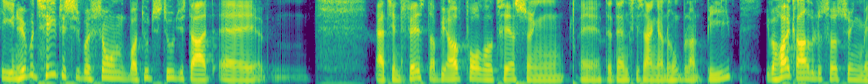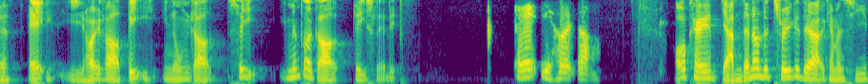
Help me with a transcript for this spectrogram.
I en hypotetisk situation, hvor du til studiestart øh, er til en fest og bliver opfordret til at synge øh, den danske sang af nogen blond pige, i hvor høj grad vil du så synge med? A. I høj grad, B. I nogen grad, C. I mindre grad, D. Slet ikke. A i høj grad. Okay, ja, men den er jo lidt tricky der, kan man sige.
